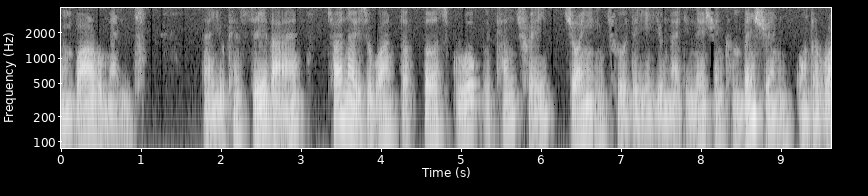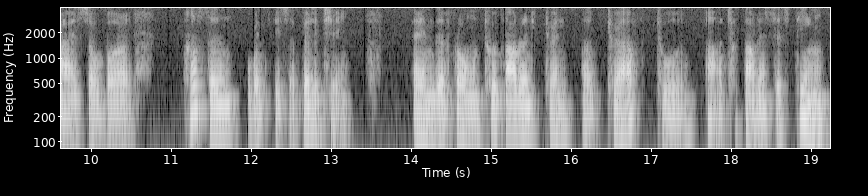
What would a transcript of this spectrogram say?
environment. And you can see that China is one of the first group country joining into the United Nations Convention on the Rights of uh, Person with Disability. And from 2012 to uh, 2016,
